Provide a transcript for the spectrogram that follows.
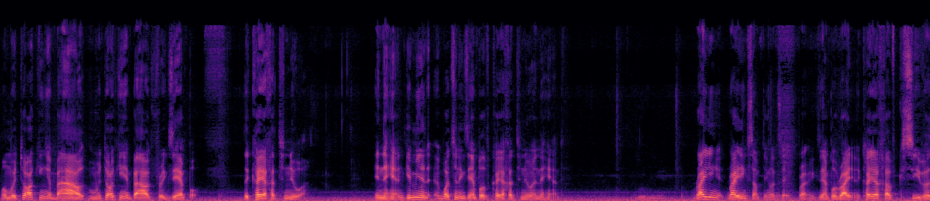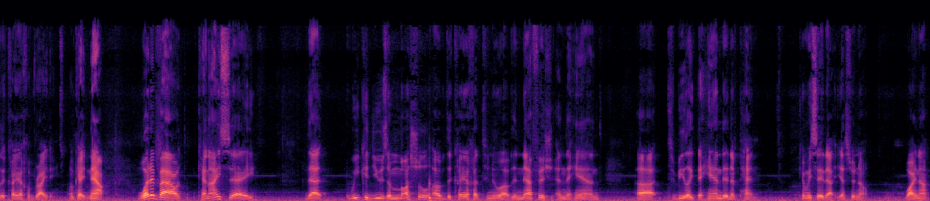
when we're talking about when we're talking about for example the kayach in the hand. Give me an what's an example of kayach in the hand? Writing it writing something let's say. Right, example writing the kayach of ksiva the kayach of writing. Okay now what about can i say that we could use a muscle of the kayach hatanua of the nefesh and the hand uh, to be like the hand in a pen can we say that yes or no why not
